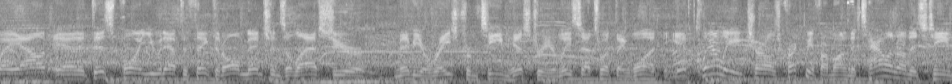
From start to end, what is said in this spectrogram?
way out, and at this point, you would have to think that all mentions of last year maybe erased from team history, or at least that's what they want. It clearly, Charles, correct me if I'm wrong, the talent on this team,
